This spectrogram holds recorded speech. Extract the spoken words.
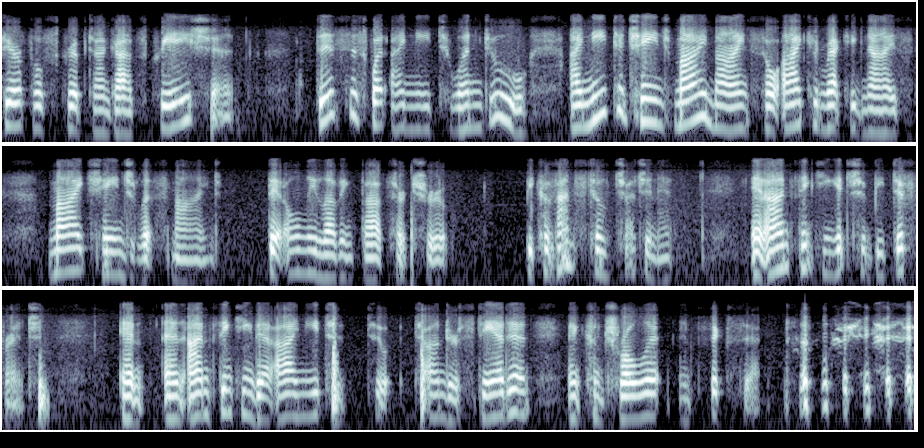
fearful script on God's creation. This is what I need to undo. I need to change my mind so I can recognize my changeless mind that only loving thoughts are true because I'm still judging it and I'm thinking it should be different. and and I'm thinking that I need to to to understand it and control it and fix it.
